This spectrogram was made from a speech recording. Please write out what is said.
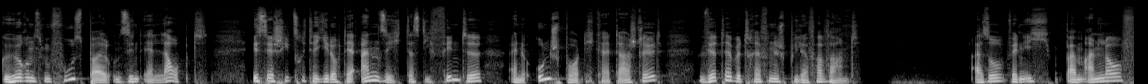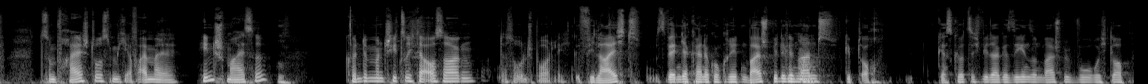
gehören zum Fußball und sind erlaubt. Ist der Schiedsrichter jedoch der Ansicht, dass die Finte eine Unsportlichkeit darstellt, wird der betreffende Spieler verwarnt. Also, wenn ich beim Anlauf zum Freistoß mich auf einmal hinschmeiße, könnte man Schiedsrichter auch sagen, das ist unsportlich. Vielleicht, es werden ja keine konkreten Beispiele Genau. genannt. Es gibt auch, erst kürzlich wieder gesehen, so ein Beispiel, wo ich glaube,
